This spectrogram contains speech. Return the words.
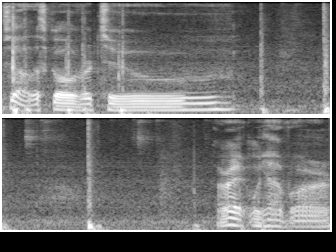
So let's go over to... Alright, we have our...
